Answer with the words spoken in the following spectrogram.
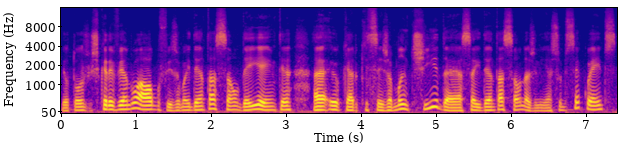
eu estou escrevendo algo, fiz uma indentação, dei enter, uh, eu quero que seja mantida essa indentação nas linhas subsequentes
